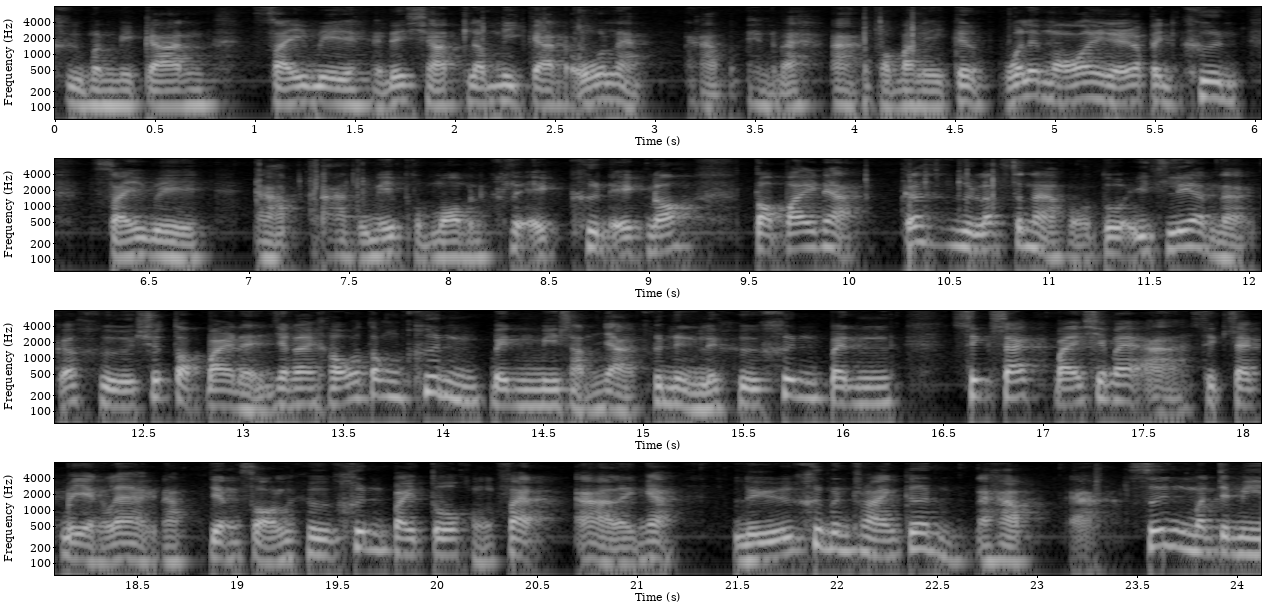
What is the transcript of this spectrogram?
คือมันมีการไซเบย์ได้ชัด แล้วมีการโอเวอร์แลป นะครับเห็นไหมอะประมาณนี้ก็ผมเลยมองว่ายังไงก็เป็นขึ้นไซด์เวย์นะครับอ่าตรงนี้ผมมองเป็นขึ้น X ขึ้น X เนาะต่อไปเนี่ยก็คือลักษณะของตัวอีเทเรียมเนี่ยก็คือชุดต่อไปเนี่ยยังไงเขาก็ต้องขึ้นเป็นมีสามอย่างคือหนึ่งเลยคือขึ้นเป็นซิกแซกไปใช่ไหมอ่าซิกแซกไปอย่างแรกนะครับอย่างสองก็คือขึ้นไปตัวของแฟตอ่าอะไรเงี้ยหรือขึ้นเป็น triangle นะครับอ่าซึ่งมันจะมี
